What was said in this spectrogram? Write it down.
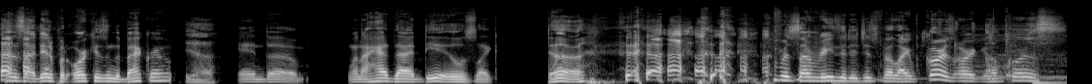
This idea to put orcas in the background, Yeah. and um, when I had the idea, it was like, duh. For some reason, it just felt like, of course, orcas. Of course.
